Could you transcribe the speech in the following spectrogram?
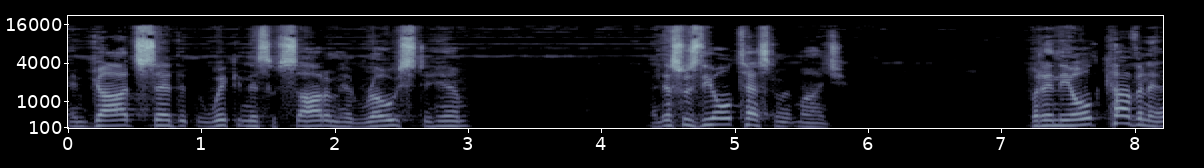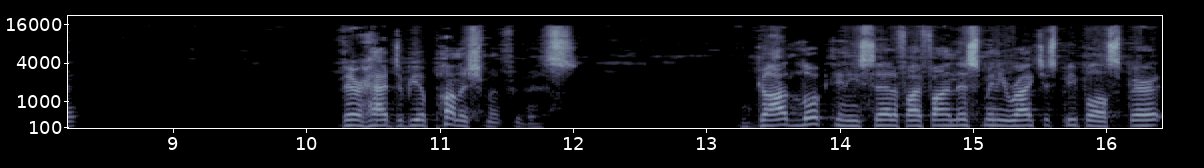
And God said that the wickedness of Sodom had rose to him. And this was the Old Testament, mind you. But in the Old Covenant, there had to be a punishment for this. God looked and he said, If I find this many righteous people, I'll spare it.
